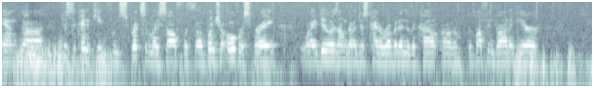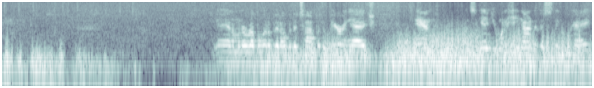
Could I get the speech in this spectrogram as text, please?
and uh, just to kind of keep from spritzing myself with a bunch of overspray, what I do is I'm going to just kind of rub it into the, uh, the buffing bonnet here. And I'm going to rub a little bit over the top of the bearing edge. And once again, you want to hang on to this thing, okay? And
